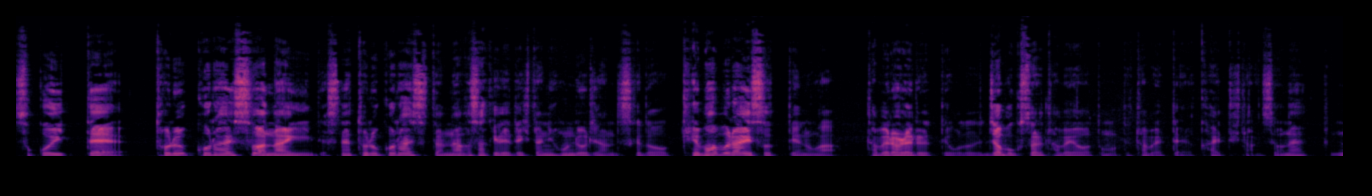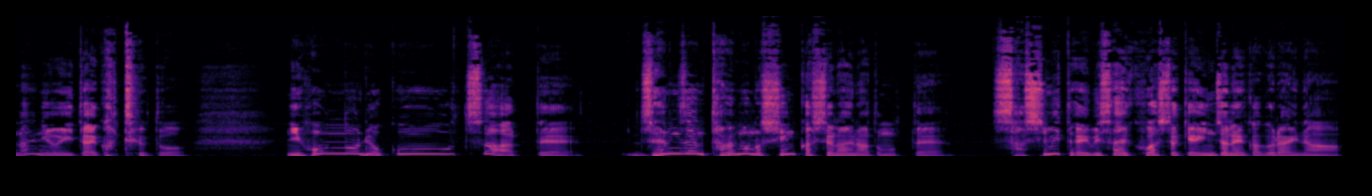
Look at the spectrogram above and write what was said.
そこ行ってトルコライスはないんですね。トルコライスって長崎でできた日本料理なんですけどケバブライスっていうのが食べられるっていうことでじゃあ僕それ食べようと思って食べて帰ってきたんですよね。何を言いたいかっていうと日本の旅行ツアーって全然食べ物進化してないなと思って刺身とエビさえ食わしときゃいいんじゃねえかぐらいな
